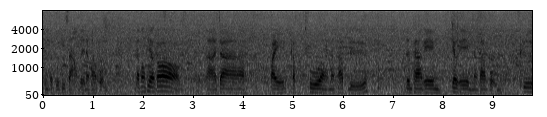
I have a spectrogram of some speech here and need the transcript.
เป็นประตูที่ 3 เลยนะครับผมนักท่องเที่ยวก็อาจจะไปกับทัวร์นะครับ หรือเดินทางเองเที่ยวเองนะครับผมคือ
